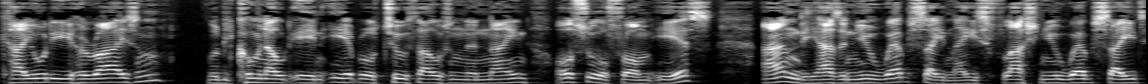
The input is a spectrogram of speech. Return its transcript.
Coyote Horizon, will be coming out in April 2009, also from Ace. And he has a new website, nice flash new website,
